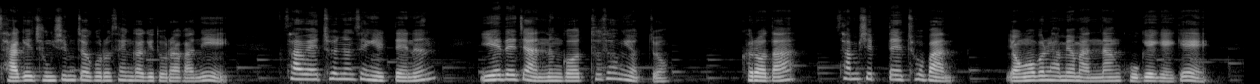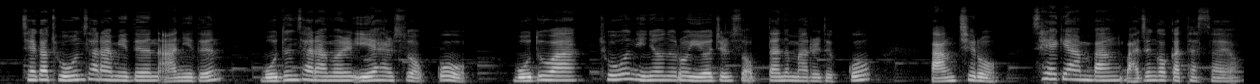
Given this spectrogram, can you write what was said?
자기 중심적으로 생각이 돌아가니 사회 초년생일 때는 이해되지 않는 것 투성이었죠. 그러다 30대 초반 영업을 하며 만난 고객에게 제가 좋은 사람이든 아니든 모든 사람을 이해할 수 없고 모두와 좋은 인연으로 이어질 수 없다는 말을 듣고 망치로 세게 한방 맞은 것 같았어요.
